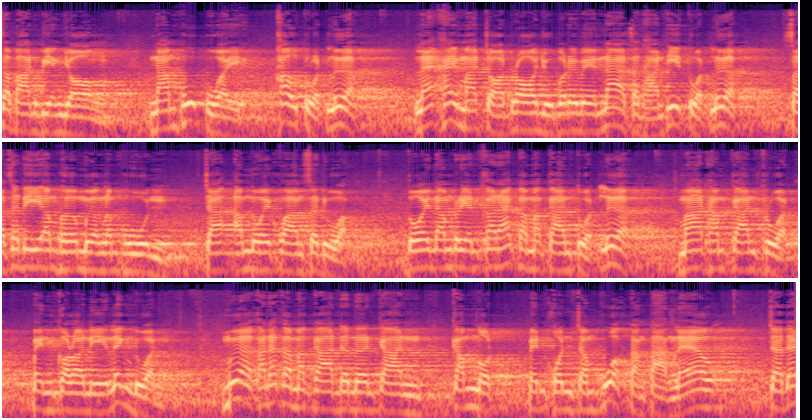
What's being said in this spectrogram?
ศบาลเวียงยองนำผู้ป่วยเข้าตรวจเลือก และให้มาจอดรออยู่บริเวณหน้าสถานที่ตรวจเลือกสัสดีอำเภอเมืองลำพูนจะอำนวยความสะดวก โดยนำเรียนคณะกรรมการตรวจเลือก มาทำการตรวจเป็นกรณีเร่งด่วน เมื่อคณะกรรมการดำเนินการ กำหนดเป็นคนจำพวกต่างๆแล้ว จะได้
